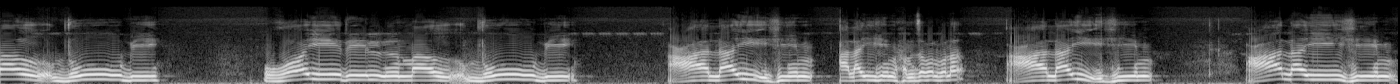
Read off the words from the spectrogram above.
মাগদুবি গয়রিল মাগদুবি আলাইহিম আলাইহিম হামজা বলবো না আলাইহিম عليهم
